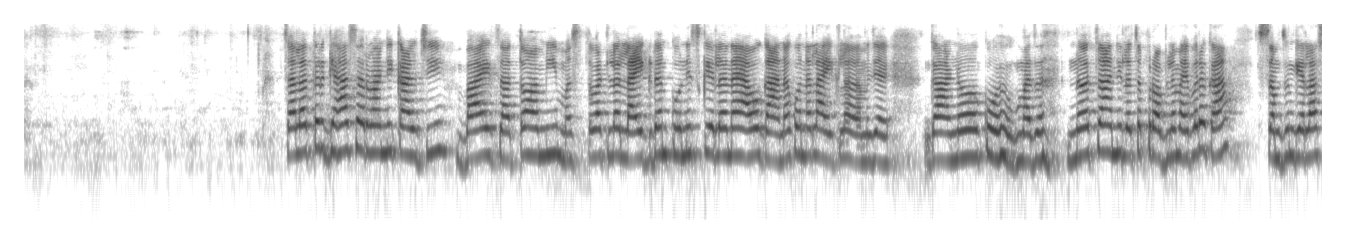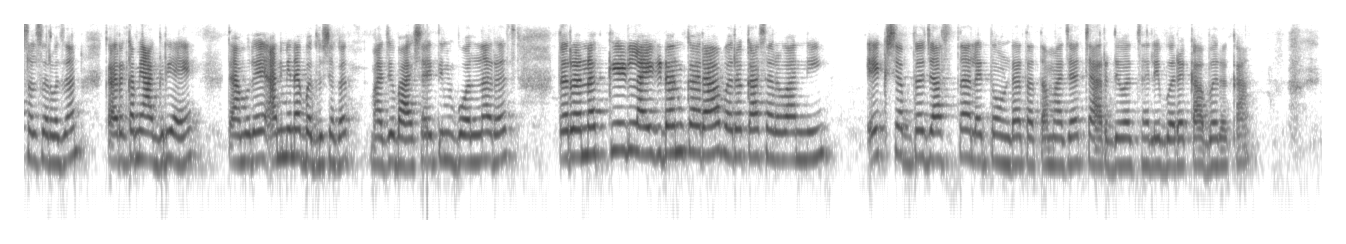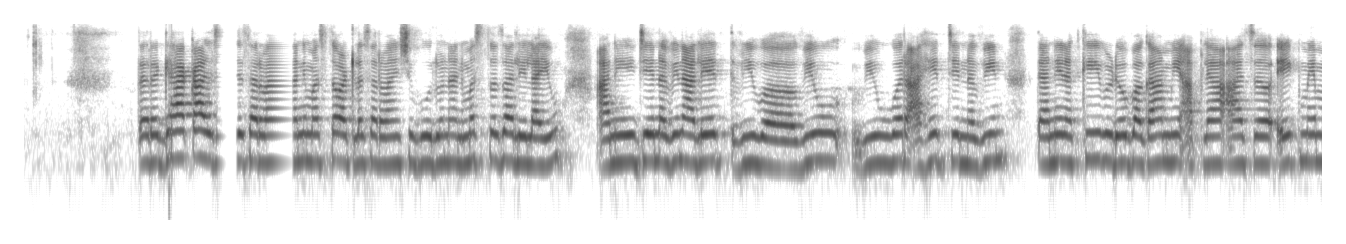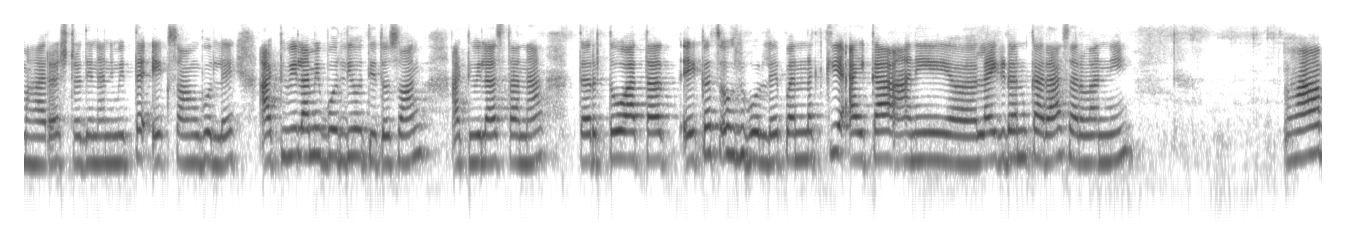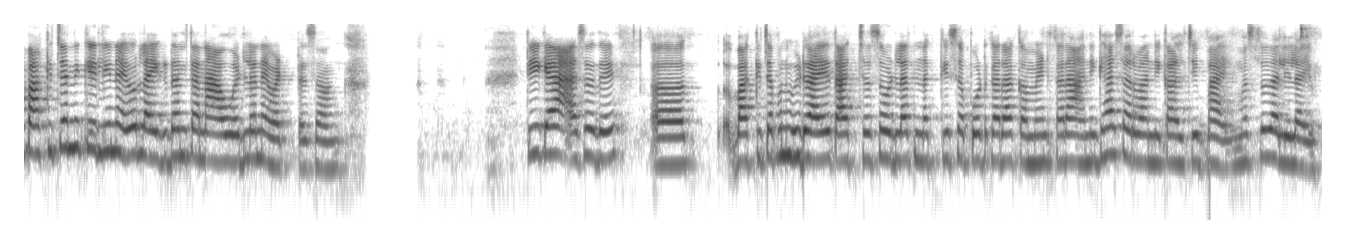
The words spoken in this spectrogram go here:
चला तर घ्या सर्वांनी काळजी. बाय. जातो आम्ही. मस्त वाटलं. लाईक डन कोणीच केलं नाही. अहो गाणं कोणाला ऐकलं? म्हणजे गाणं को माझं नचा आणि लचा प्रॉब्लेम आहे बरं का? समजून गेला असेल सर्वजण. कारण का मी आग्री आहे. त्यामुळे आणि मी नाही बदलू शकत. माझी भाषा आहे ती मी बोलणारच. तर नक्की लाईक डन करा बरं का सर्वांनी? एक शब्द जास्त आलाय तोंडात आता माझ्या. चार दिवस झाले. बरं का? बरं का? तर घ्या काळजी सर्वांनी मस्त वाटलं सर्वांशी बोलून आणि मस्त झाली लाईव्ह आणि जे नवीन आलेत व्ह्यू व्ह्यू व्ह्यूवर आहेत जे नवीन त्यांनी नक्की व्हिडिओ बघा. मी आपल्या आज एक मे महाराष्ट्र दिनानिमित्त एक सॉन्ग बोलले. आठवीला मी बोलली होती तो सॉन्ग आठवीला असताना. तर तो आता एकच ओल बोलले. पण नक्की ऐका आणि लाईक डन करा सर्वांनी. हां बाकीच्यांनी केली नाही हो. लाईक डन त्यांना आवडलं नाही वाटतं सॉन्ग ठीक आहे असं दे. बाकीच्या पण व्हिडिओ आहेत. आजच्या सोडल्यात. नक्की सपोर्ट करा कमेंट करा आणि घ्या सर्वांनी काळजी बाय मस्त झाली लाईव्ह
